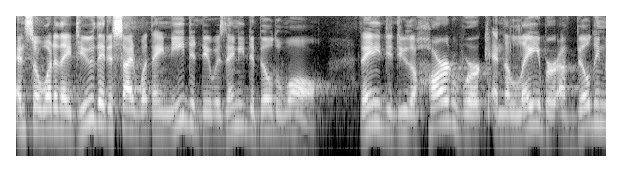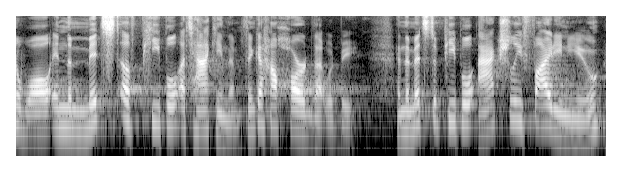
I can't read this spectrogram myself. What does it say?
And so, what do they do? They decide what they need to do is they need to build a wall. They need to do the hard work and the labor of building the wall in the midst of people attacking them. Think of how hard that would be. In the midst of people actually fighting you,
